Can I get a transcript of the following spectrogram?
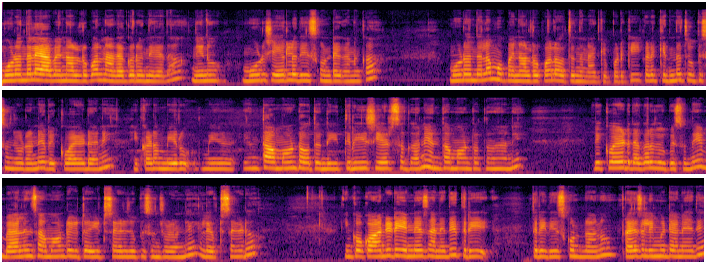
మూడు వందల యాభై నాలుగు రూపాయలు నా దగ్గర ఉంది కదా. నేను మూడు షేర్లు తీసుకుంటే కనుక మూడు వందల ముప్పై నాలుగు రూపాయలు అవుతుంది నాకు ఇప్పటికి. ఇక్కడ కింద చూపిస్తుంది చూడండి రిక్వైర్డ్ అని. ఇక్కడ మీరు మీ ఎంత అమౌంట్ అవుతుంది? ఈ త్రీ షేర్స్ కానీ ఎంత అమౌంట్ అవుతుందని రిక్వైర్డ్ దగ్గర చూపిస్తుంది. బ్యాలెన్స్ అమౌంట్ ఇటు ఇటు సైడ్ చూపిస్తుంది చూడండి లెఫ్ట్ సైడ్ ఇంకో క్వాంటిటీ ఎన్ఎస్ అనేది త్రీ త్రీ తీసుకుంటున్నాను. ప్రైస్ లిమిట్ అనేది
